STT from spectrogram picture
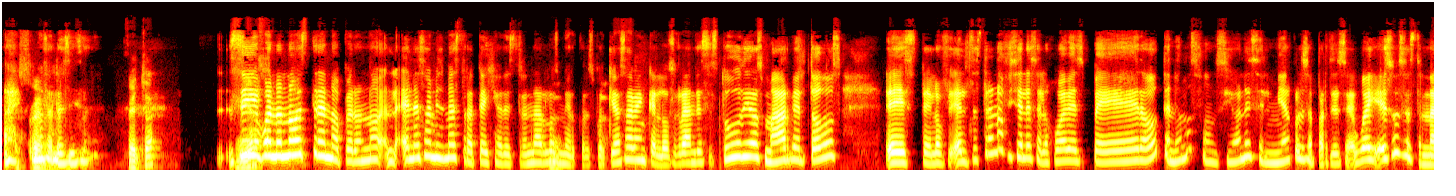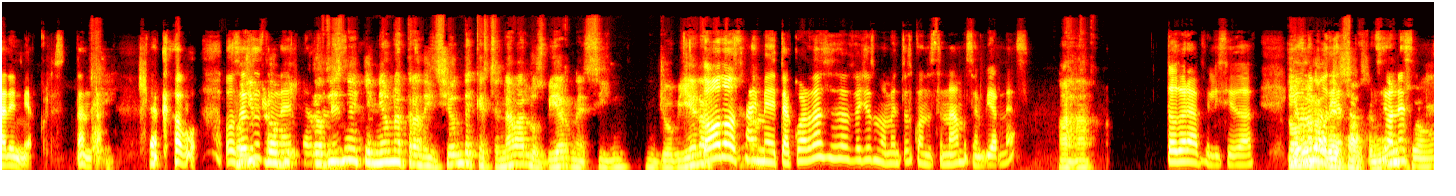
ay, ¿cómo se les dice? ¿Fecha? Sí, días. bueno, no estreno, pero no, en esa misma estrategia de estrenar los Mm. miércoles, porque ya saben que los grandes estudios, Marvel, todos, este, lo- el estreno oficial es el jueves, pero tenemos funciones el miércoles a partir de ese, güey, eso es estrenar el miércoles, tan, tan, se acabó. O sea, Oye, pero. Disney tenía una tradición de que estrenaba los viernes, si lloviera. Todos, Jaime, ¿te acuerdas de esos bellos momentos cuando estrenábamos en viernes? Ajá. Todo era felicidad. Y Todo uno era podía de hacer hace funciones, mucho.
